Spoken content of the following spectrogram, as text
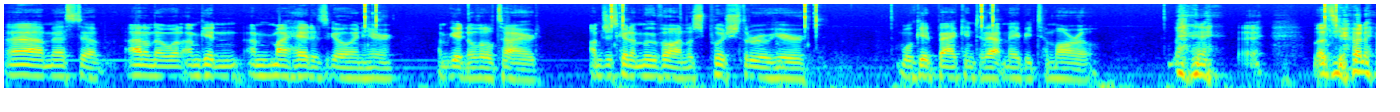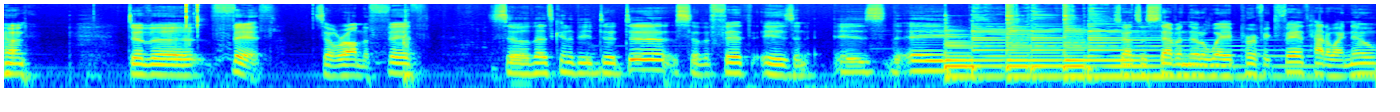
Ah, messed up. I don't know what I'm getting. I'm my head is going here. I'm getting a little tired. I'm just gonna move on. Let's push through here. We'll get back into that maybe tomorrow. Let's go down to the fifth. So we're on the fifth. So that's gonna be duh, duh. So the fifth is an is the A. So that's a seven note away perfect fifth. How do I know?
